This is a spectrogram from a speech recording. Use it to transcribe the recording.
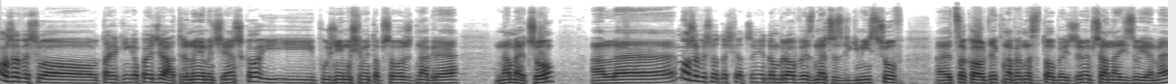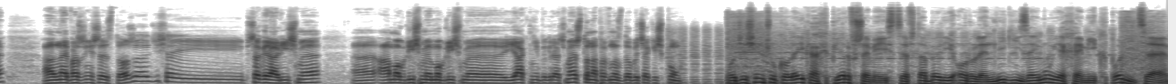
Może wyszło, tak jak Kinga powiedziała, trenujemy ciężko i, i później musimy to przełożyć na grę na meczu. Ale może wyszło doświadczenie Dąbrowy z meczy z Ligi Mistrzów, e, cokolwiek, na pewno sobie to obejrzymy, przeanalizujemy, ale najważniejsze jest to, że dzisiaj przegraliśmy, e, a mogliśmy, mogliśmy jak nie wygrać mecz, to na pewno zdobyć jakiś punkt. Po 10 kolejkach pierwsze miejsce w tabeli Orlen Ligi zajmuje Chemik Police.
